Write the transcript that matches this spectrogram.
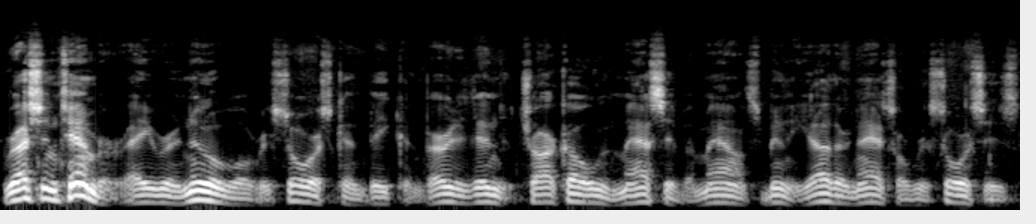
Russian timber, a renewable resource, can be converted into charcoal in massive amounts. Many other natural resources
